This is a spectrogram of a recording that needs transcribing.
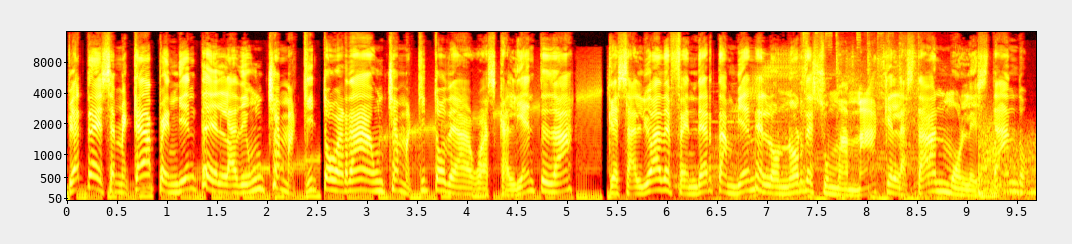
Fíjate, se me queda pendiente la de un chamaquito, ¿verdad? Un chamaquito de Aguascalientes, ¿verdad? Que salió a defender también el honor de su mamá, que la estaban molestando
